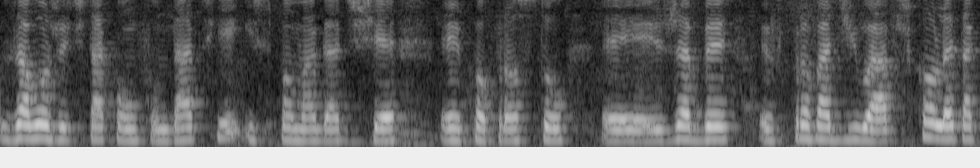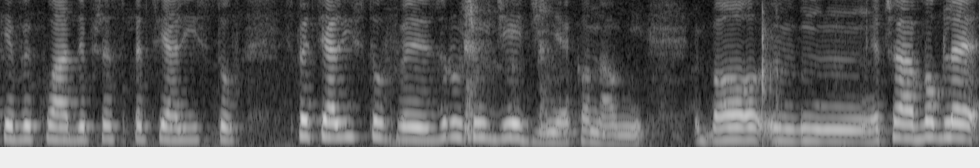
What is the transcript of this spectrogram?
założyć taką fundację i wspomagać się y, po prostu, y, żeby wprowadziła w szkole takie wykłady przez specjalistów, specjalistów y, z różnych dziedzin ekonomii, bo ym, trzeba w ogóle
